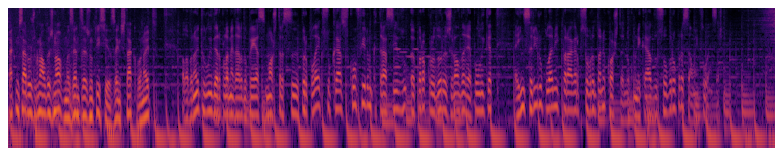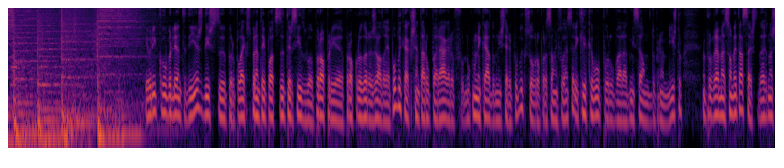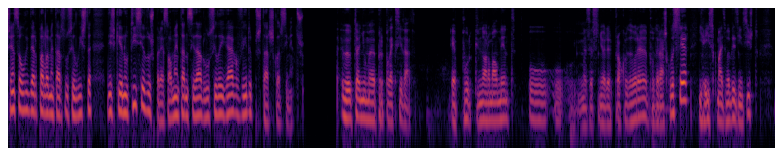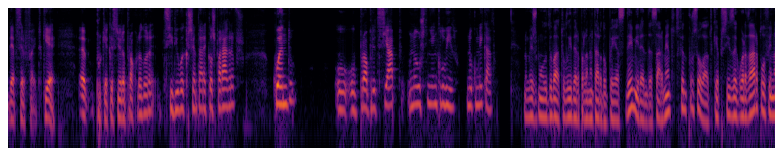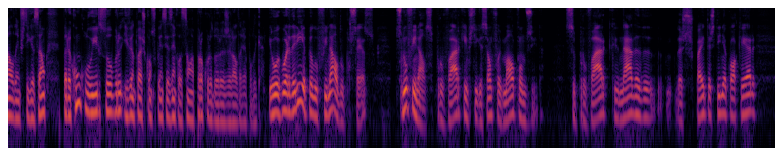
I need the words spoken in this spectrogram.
Vai começar o Jornal das Nove, mas antes as notícias em destaque. Boa noite. Olá, boa noite. O líder parlamentar do PS mostra-se perplexo caso confirme que terá sido a Procuradora-Geral da República a inserir o polémico parágrafo sobre António Costa no comunicado sobre a Operação Influencer. Eurico Brilhante Dias diz-se perplexo perante a hipótese de ter sido a própria Procuradora-Geral da República a acrescentar o parágrafo no comunicado do Ministério Público sobre a Operação Influencer e que acabou por levar à admissão do Primeiro-Ministro. No programa São Bento VI da Renascença, o líder parlamentar socialista diz que a notícia do Expresso aumenta a necessidade de Lucília e Gago vir prestar esclarecimentos. Eu tenho uma perplexidade. É porque normalmente o, o, mas a senhora Procuradora poderá esclarecer, e é isso que, mais uma vez, insisto, deve ser feito, que é porque é que a senhora Procuradora decidiu acrescentar aqueles parágrafos quando o, o próprio TCIAP não os tinha incluído no comunicado. No mesmo debate, o líder parlamentar do PSD, Miranda Sarmento, defende por seu lado que é preciso aguardar pelo final da investigação para concluir sobre eventuais consequências em relação à Procuradora-Geral da República. Eu aguardaria pelo final do processo, se no final se provar que a investigação foi mal conduzida, se provar que nada de, das suspeitas tinha qualquer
